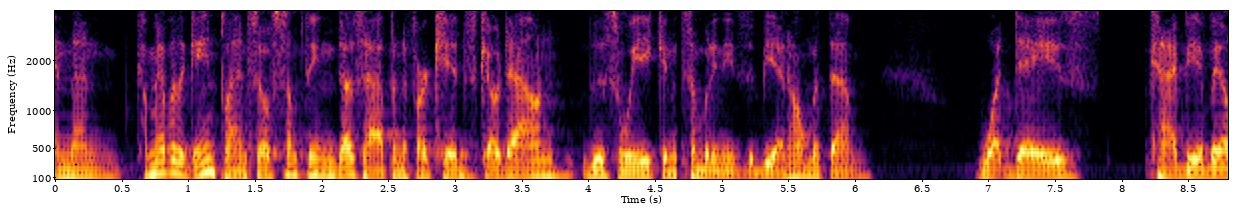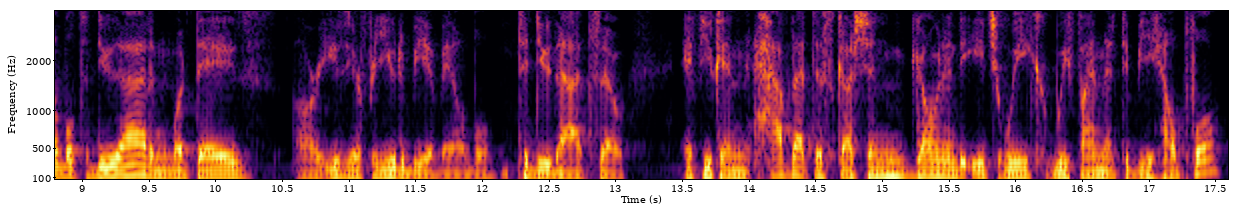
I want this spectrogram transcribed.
and then coming up with a game plan. So if something does happen, if our kids go down this week and somebody needs to be at home with them, what days can I be available to do that? And what days are easier for you to be available to do that? So if you can have that discussion going into each week, we find that to be helpful.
